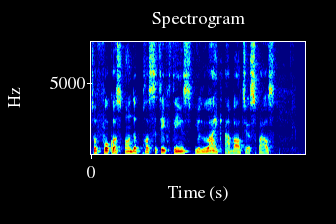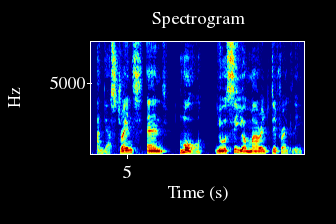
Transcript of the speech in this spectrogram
to focus on the positive things you like about your spouse and their strengths and more, you will see your marriage differently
